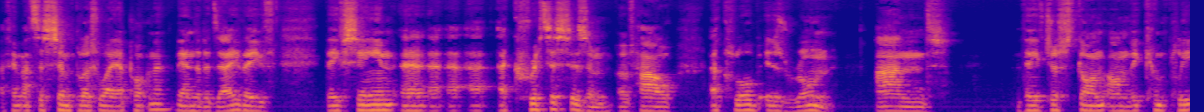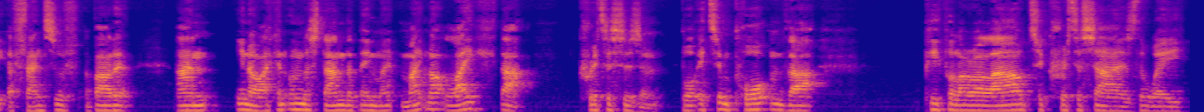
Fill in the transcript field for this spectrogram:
I think that's the simplest way of putting it. At the end of the day, they've they've seen a, a, a, criticism of how a club is run, and they've just gone on the complete offensive about it. And you know, I can understand that they might might not like that criticism, but it's important that people are allowed to criticize the way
